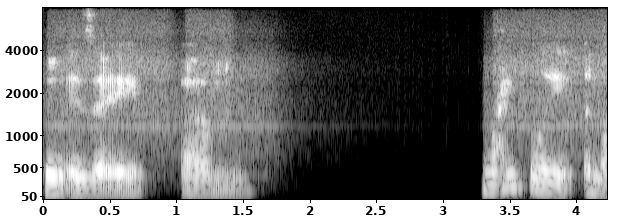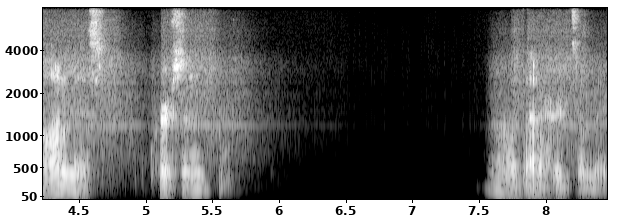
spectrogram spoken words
who is a um, rightfully anonymous person. Oh, thought I heard somebody.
